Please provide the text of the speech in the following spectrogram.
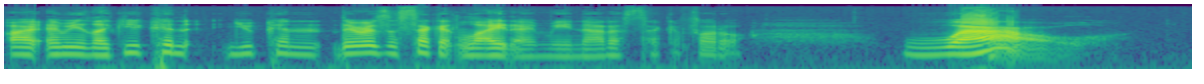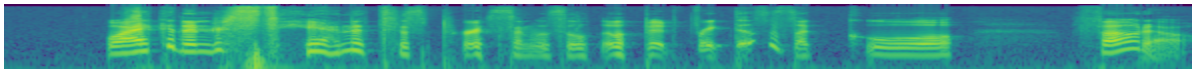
I, I mean, like you can you can. There is a second light. I mean, not a second photo. Wow. Well, I could understand that this person was a little bit freaked. This is a cool photo.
